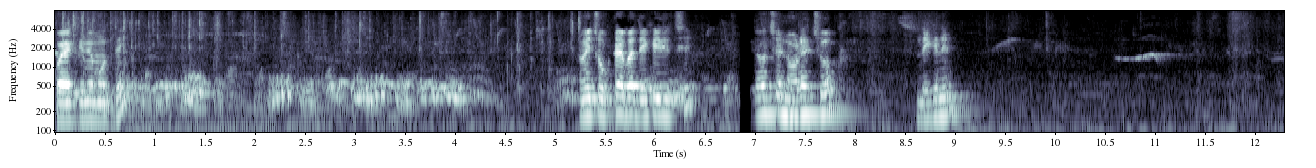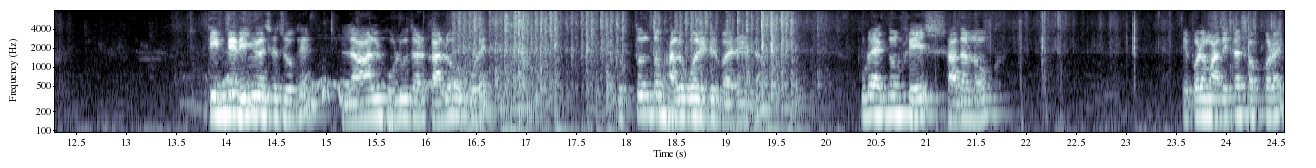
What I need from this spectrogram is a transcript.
কয়েকদিনের মধ্যে আমি চোখটা এবার দেখিয়ে দিচ্ছি। এটা হচ্ছে নরের চোখ। দেখে নিন। তিনটে রিং আছে চোখে, লাল, হলুদ আর কালো উপরে। অত্যন্ত ভালো কোয়ালিটির বাইরে এটা। পুরো একদম ফ্রেশ সাদা নখ। এরপরে মাদিরটা সব করাই।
